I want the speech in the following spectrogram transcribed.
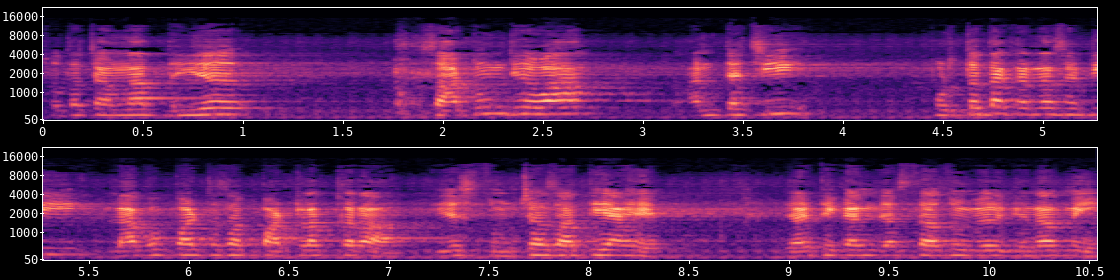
स्वतःच्या मनात ध्येय साठवून ठेवा आणि त्याची पूर्तता करण्यासाठी लागोपाठ त्याचा पाठलाग करा. यश तुमच्या जाती आहे. या ठिकाणी जास्त अजून वेळ घेणार नाही.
